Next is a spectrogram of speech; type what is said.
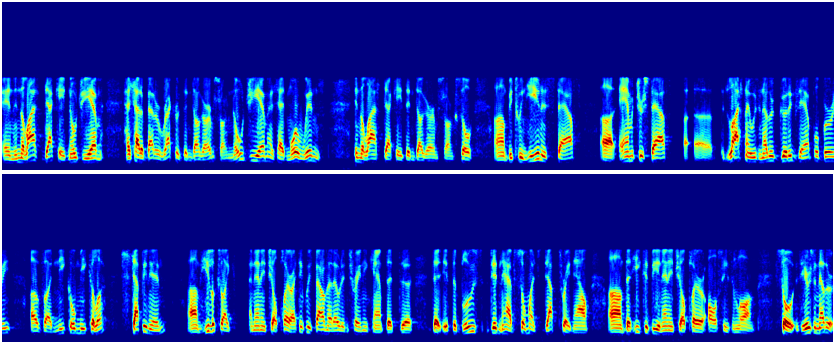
and in the last decade, no GM has had a better record than Doug Armstrong. No GM has had more wins in the last decade than Doug Armstrong. So um, between he and his staff uh, amateur staff. Uh, uh, last night was another good example, Bernie, of uh, Niko Mikkola stepping in. Um, he looks like an NHL player. I think we found that out in training camp that uh, that if the Blues didn't have so much depth right now, um, that he could be an NHL player all season long. So here's another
